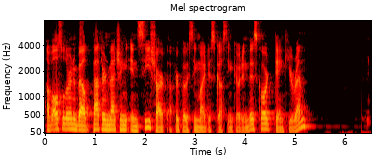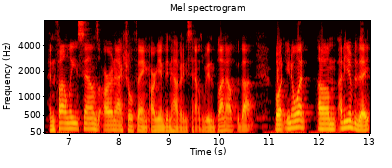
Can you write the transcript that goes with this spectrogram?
I've also learned about pattern matching in C Sharp after posting my disgusting code in Discord, thank you Rem. And finally, sounds are an actual thing. Our game didn't have any sounds. We didn't plan out for that. But you know what? Um, at the end of the day,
